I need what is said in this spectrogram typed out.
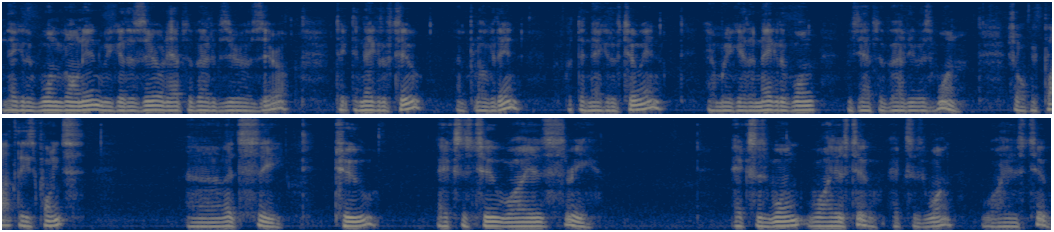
negative 1 going in, we get a 0. The absolute value of 0 is 0. Take the negative 2 and plug it in. Put the negative 2 in, and we get a negative 1, which the absolute value is 1. So if we plot these points, uh, let's see, 2, x is 2, y is 3. x is 1, y is 2. x is 1, y is 2.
